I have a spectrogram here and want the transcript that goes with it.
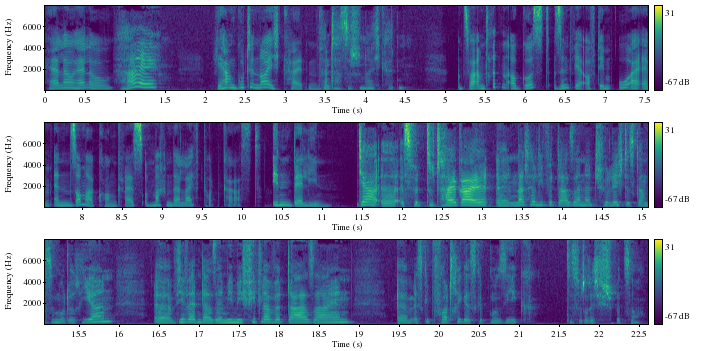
Hello, hello. Hi. Wir haben gute Neuigkeiten. Fantastische Neuigkeiten. Und zwar am 3. August sind wir auf dem OAMN Sommerkongress und machen da Live-Podcast in Berlin. Ja, äh, es wird total geil. Äh, Nathalie wird da sein natürlich, das Ganze moderieren. Äh, wir werden da sein, Mimi Fiedler wird da sein. Ähm, es gibt Vorträge, es gibt Musik. Das wird richtig spitze.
